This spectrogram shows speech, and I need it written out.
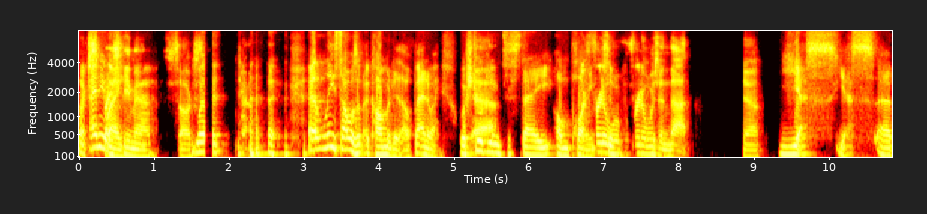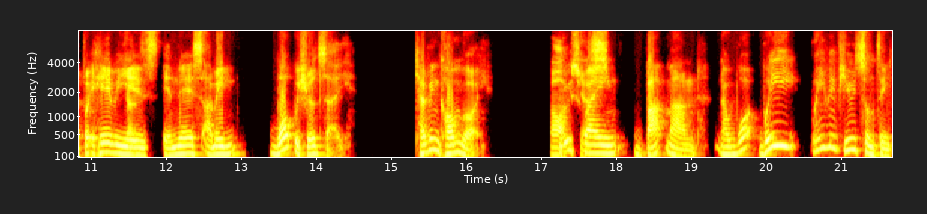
Like anyway. Space He-Man sucks. Well, at least that wasn't a comedy though. But anyway, we're Yeah. struggling to stay on point. Friedle, So- Friedle was in that. Yeah. Yes, yes. Uh, but here he Yeah. is in this. I mean, what we should say Kevin Conroy, Oh, Bruce yes. Wayne, Batman. Now, what we we reviewed something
